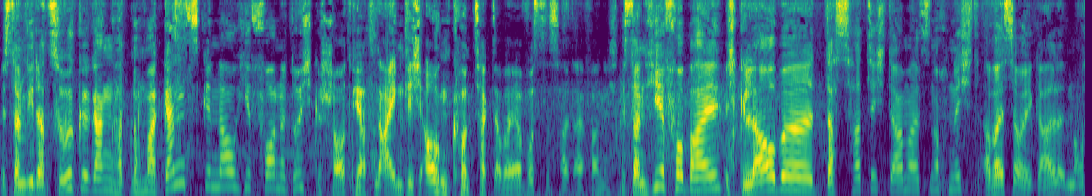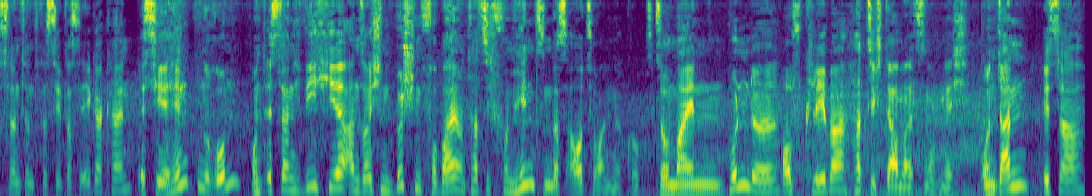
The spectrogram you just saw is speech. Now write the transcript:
ist dann wieder zurückgegangen, hat nochmal ganz genau hier vorne durchgeschaut. Wir hatten eigentlich Augenkontakt, aber er wusste es halt einfach nicht. Ist dann hier vorbei. Ich glaube, das hatte ich damals noch nicht, aber ist ja auch egal. Im Ausland interessiert das eh gar keinen. Ist hier hinten rum und ist dann wie hier an solchen Büschen vorbei und hat sich von hinten das Auto angeguckt. So, mein Hundeaufkleber hatte ich damals noch nicht. Und dann ist er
